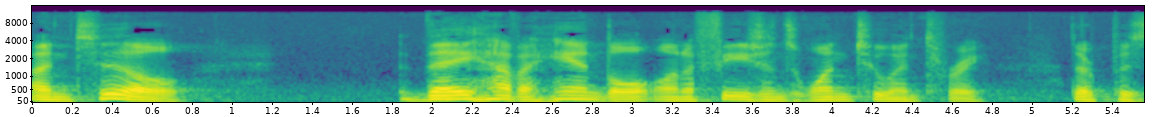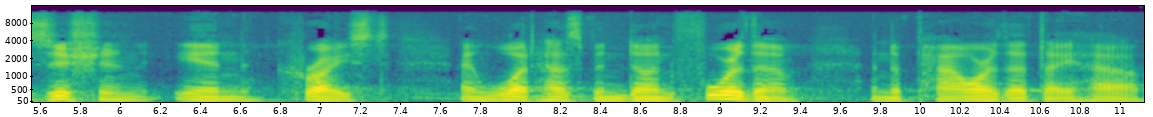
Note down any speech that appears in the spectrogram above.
until they have a handle on Ephesians 1, 2, and 3 their position in Christ and what has been done for them and the power that they have.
